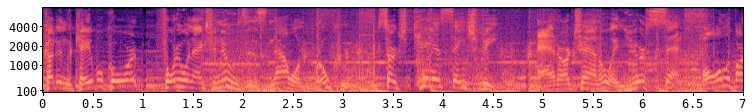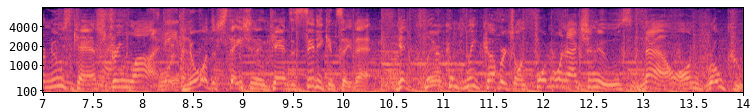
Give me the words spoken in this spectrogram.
Cutting the cable cord? 41 Action News is now on Roku. Search KSHB. Add our channel and you're set. All of our newscasts stream live. No other station in Kansas City can say that. Get clear, complete coverage on 41 Action News now on Roku.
